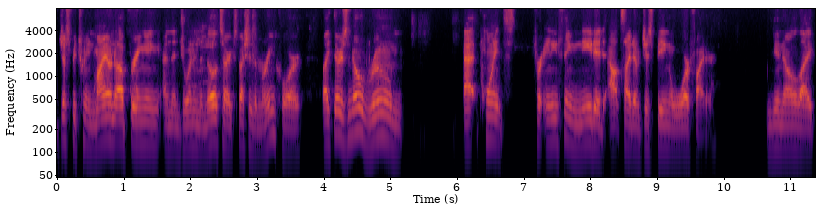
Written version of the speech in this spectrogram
just between my own upbringing and then joining the military, especially the Marine Corps, like there's no room at points for anything needed outside of just being a warfighter. You know, like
